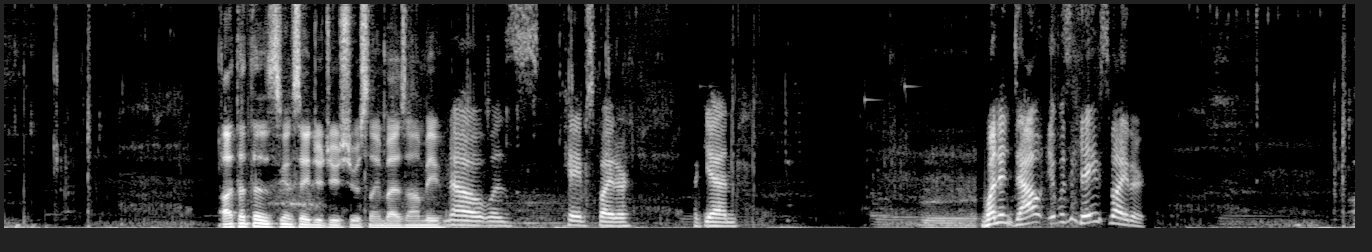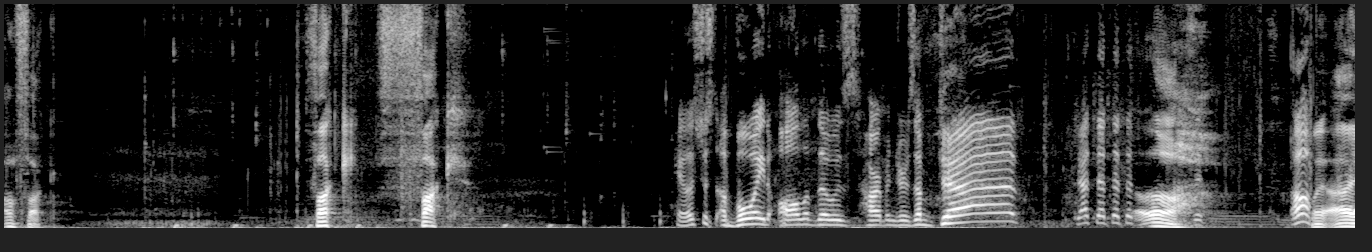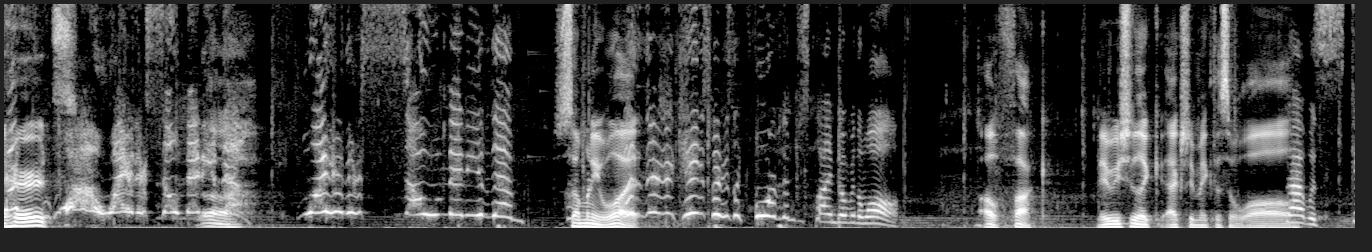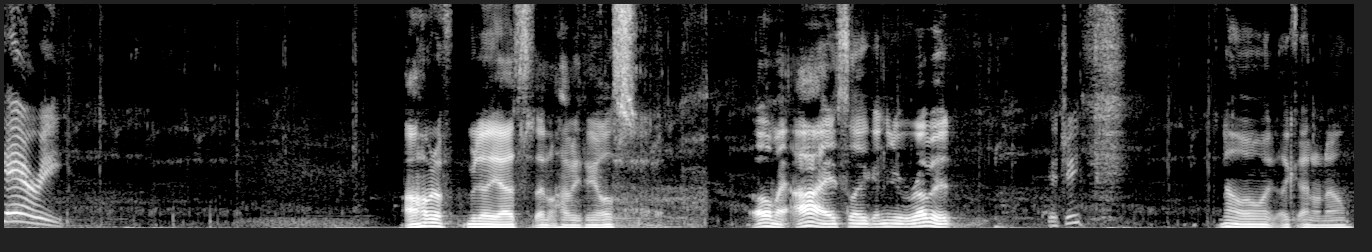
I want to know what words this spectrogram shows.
Oh, I thought that was gonna say Jujutsu was slain by a zombie. No, it was cave spider. Again. When in doubt, it was a cave spider. Oh fuck. Fuck. Fuck. Okay, let's just avoid all of those harbingers of death. Death, death, death, death. Ugh. Oh, My eye hurts. wow! Why are there so many of them? Why are there so many of them? So many what? There's a cave spiders. Like four of them just climbed over the wall. Oh fuck. Maybe we should like actually make this a wall. That was scary. I don't have enough vanilla yet. I don't have anything else. Oh my eye, it's like I need to rub it. Itchy. No, like I don't know.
